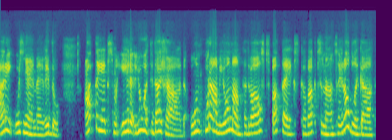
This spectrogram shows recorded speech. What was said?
arī uzņēmēju vidū, attieksme ir ļoti dažāda. Un kurām jomām tad valsts pateiks, ka vakcinācija ir obligāta,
